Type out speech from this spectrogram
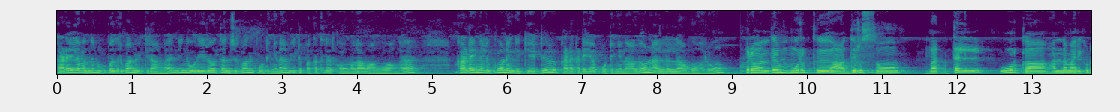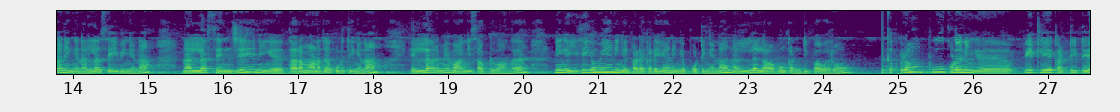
கடையில் வந்து முப்பது ரூபான்னு விற்கிறாங்க நீங்கள் ஒரு இருபத்தஞ்சு ரூபான்னு போட்டிங்கன்னா வீட்டு பக்கத்தில் இருக்கவங்கலாம் வாங்குவாங்க. கடைங்களுக்கும் நீங்கள் கேட்டு கடை கடையாக போட்டிங்கனாலும் நல்ல லாபம் வரும். அப்புறம் வந்து முறுக்கு அதிரசம் வத்தல் ஊறுகாய் அந்த மாதிரி கூட நீங்கள் நல்லா செய்வீங்கன்னா நல்லா செஞ்சு நீங்கள் தரமானதாக கொடுத்தீங்கன்னா எல்லாருமே வாங்கி சாப்பிடுவாங்க. நீங்கள் இதையுமே நீங்கள் கடை கடையாக நீங்கள் போட்டிங்கன்னா நல்ல லாபம் கண்டிப்பாக வரும். அதுக்கப்புறம் பூ கூட நீங்கள் வீட்லேயே கட்டிட்டு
